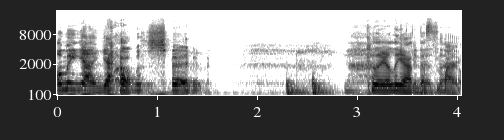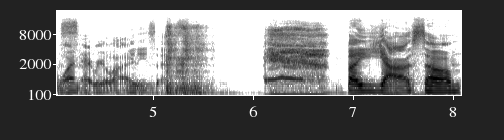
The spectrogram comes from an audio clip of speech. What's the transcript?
I mean yeah, yeah, shit. Clearly, I'm the smart one, everyone. But yeah, so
